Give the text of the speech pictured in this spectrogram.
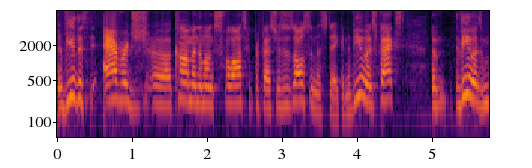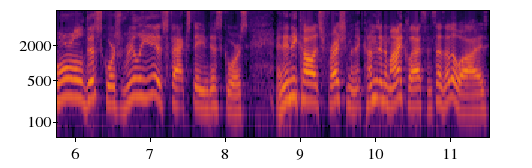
the, view that's the average uh, common amongst philosophy professors is also mistaken. The view is facts the, view is moral discourse really is fact stating discourse, and any college freshman that comes into my class and says otherwise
